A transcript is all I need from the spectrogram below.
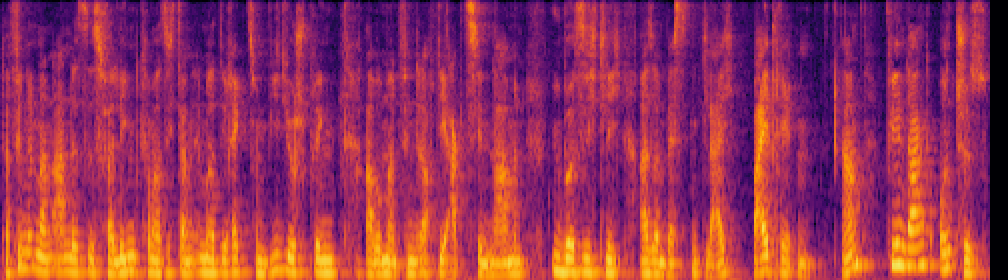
Da findet man alles, ist verlinkt, kann man sich dann immer direkt zum Video springen, aber man findet auch die Aktiennamen übersichtlich, also am besten gleich beitreten. Ja? Vielen Dank und tschüss.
